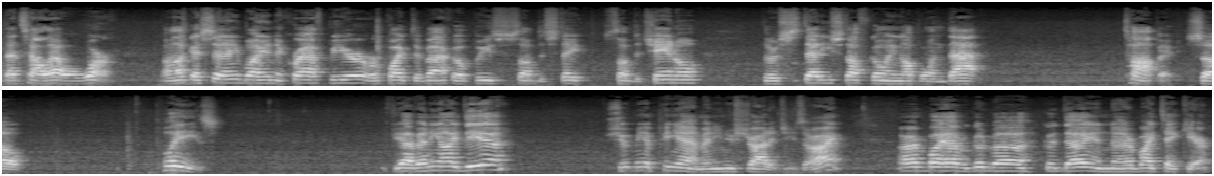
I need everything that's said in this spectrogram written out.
that's how that will work. Uh, like I said, anybody into craft beer or pipe tobacco, please sub the state sub the channel. There's steady stuff going up on that topic. So please if you have any idea, shoot me a PM. Any new strategies? All right. All right, everybody have a good uh, good day, and uh, everybody take care.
